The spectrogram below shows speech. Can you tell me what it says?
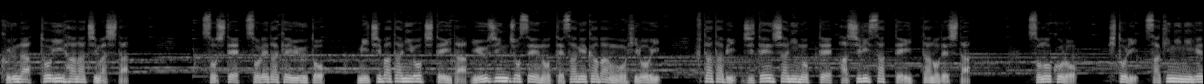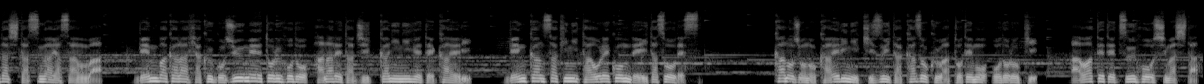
来るなと言い放ちました。そしてそれだけ言うと、道端に落ちていた友人女性の手提げカバンを拾い、再び自転車に乗って走り去っていったのでした。その頃、一人先に逃げ出した菅谷さんは、現場から150メートルほど離れた実家に逃げて帰り、玄関先に倒れ込んでいたそうです。彼女の帰りに気づいた家族はとても驚き、慌てて通報しました。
